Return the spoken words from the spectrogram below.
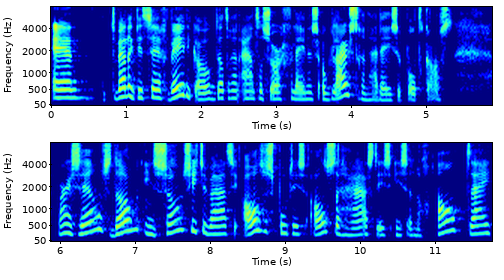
En terwijl ik dit zeg, weet ik ook dat er een aantal zorgverleners ook luisteren naar deze podcast. Maar zelfs dan, in zo'n situatie, als er spoed is, als er haast is, is er nog altijd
